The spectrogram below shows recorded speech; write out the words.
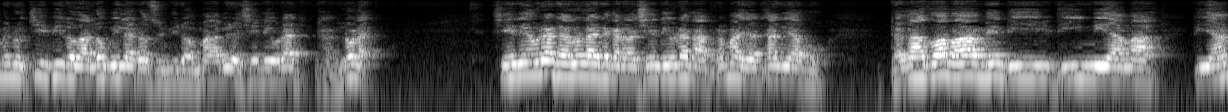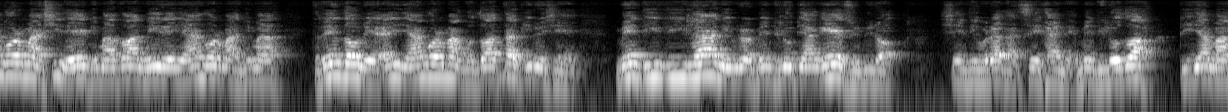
မင်းတို့ကြည်ပြီးတော့သာလှုပ်ပေးလိုက်တော့ဆိုပြီးတော့မှာပြီးတော့ရှင်ဒေဝရထံလွတ်လိုက်ရှင်ဒေဝရထံလွတ်လိုက်တဲ့ကတော့ရှင်ဒေဝရကပထမယောက်ျားတရားကိုတကာသွားပါမင်းဒီဒီနေရာမှာ ဒီရန်ဂေါရမရှိတယ်ဒီမှာသွားနေတယ်ရန်ဂေါရမဒီမှာသတင်းသုံးနေအဲ့ဒီရန်ဂေါရမကိုသွားတတ်ပြီးလို့ရှင်မင်းဒီဒီလာနေပြီးတော့မင်းဒီလိုပြန်ခဲ့ဆိုပြီးတော့ရှင်ဒေဝရကစေခိုင်းတယ်မင်းဒီလိုသွားဒီရမှာ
